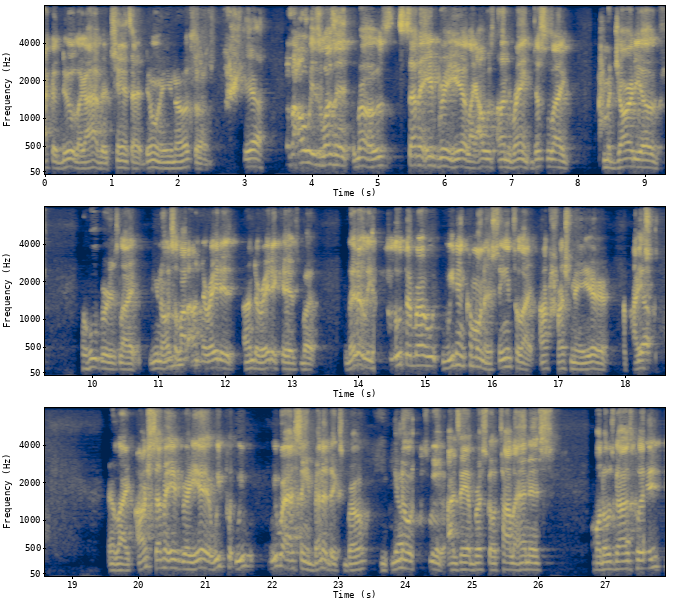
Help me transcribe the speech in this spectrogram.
I could do. Like I have a chance at doing, you know. So yeah, I always wasn't, bro. It was seventh, eighth grade year. Like I was unranked, just like majority of hoopers. Like you know, it's a lot of underrated, underrated kids. But literally, Luther, bro, we didn't come on the scene till like our freshman year of high Yeah. school. And like our seventh, eighth grade year, we put we we were at St. Benedict's, bro. You Yeah. know, Isaiah Briscoe, Tyler Ennis, all those guys played.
